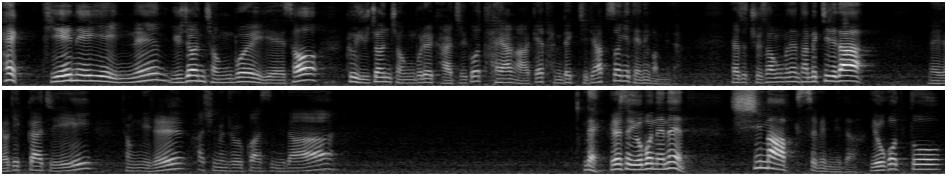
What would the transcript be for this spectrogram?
핵 DNA에 있는 유전 정보에 의해서 그 유전 정보를 가지고 다양하게 단백질이 합성이 되는 겁니다. 그래서 주성분은 단백질이다. 네, 여기까지 정리를 하시면 좋을 것 같습니다. 네, 그래서 이번에는 심화 학습입니다. 이것도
